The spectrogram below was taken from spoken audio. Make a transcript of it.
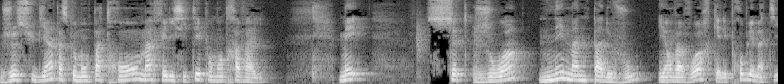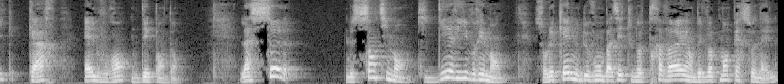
Je suis bien parce que mon patron m'a félicité pour mon travail. Mais cette joie n'émane pas de vous et on va voir qu'elle est problématique car elle vous rend dépendant. La seule le sentiment qui guérit vraiment, sur lequel nous devons baser tout notre travail en développement personnel,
